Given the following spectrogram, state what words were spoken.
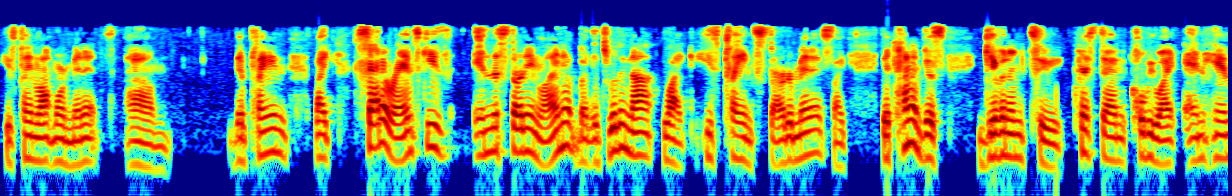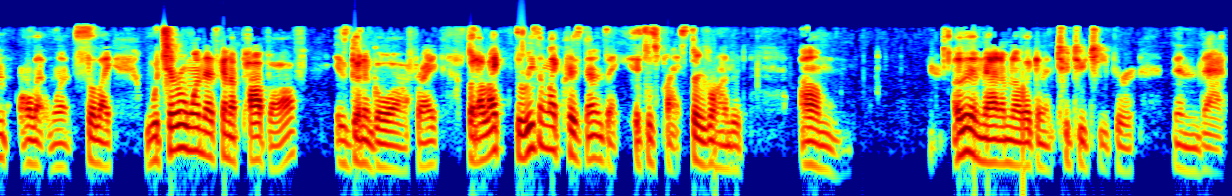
He's playing a lot more minutes. Um, they're playing like Satoransky's in the starting lineup, but it's really not like he's playing starter minutes. Like they're kind of just giving them to Kris Dunn, Coby White, and him all at once. So like whichever one that's gonna pop off is gonna go off, right? But I like the reason I like Kris Dunn is that it's his price, thirty four hundred. Um, other than that, I'm not looking at too too cheaper than that.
